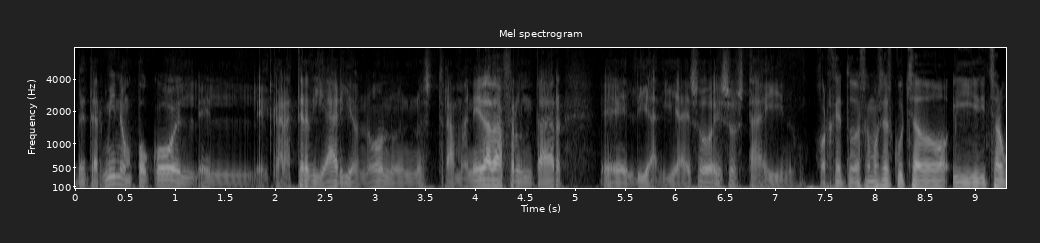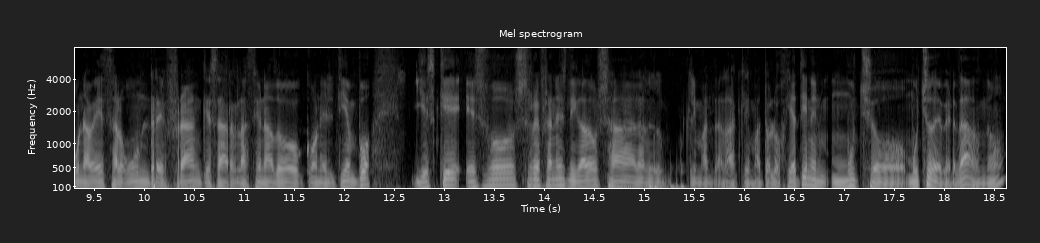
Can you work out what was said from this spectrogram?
determina un poco el, el- el carácter diario, ¿no? Nu- Nuestra manera de afrontar el día a día. Eso, eso está ahí, ¿no? Jorge, todos hemos escuchado y dicho alguna vez algún refrán que está relacionado con el tiempo, y es que esos refranes ligados al clima- a la climatología tienen mucho, mucho de verdad, ¿no?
